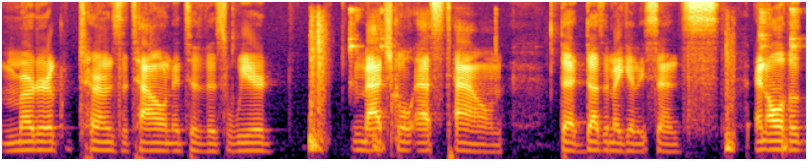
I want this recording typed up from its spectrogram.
murder turns the town into this weird magical s town that doesn't make any sense and all the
